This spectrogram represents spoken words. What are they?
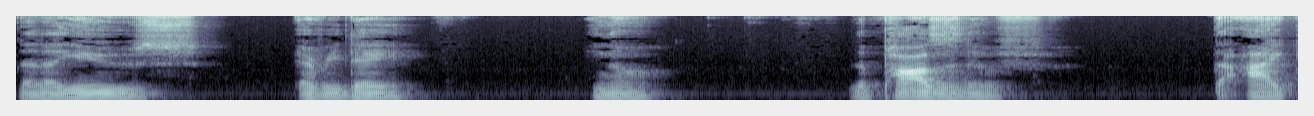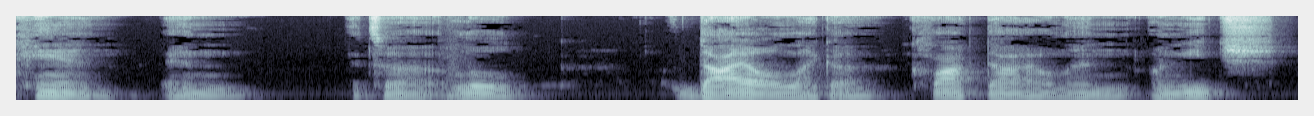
that I use every day. You know, the positive, the I can, and it's a little dial like a clock dial, and on each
